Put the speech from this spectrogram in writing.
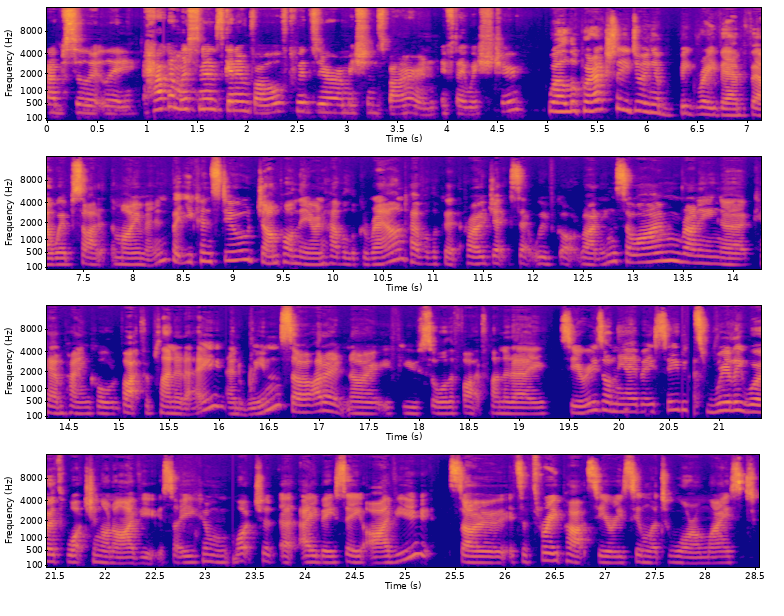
Absolutely. How can listeners get involved with Zero Emissions Byron if they wish to? Well, look, we're actually doing a big revamp of our website at the moment, but you can still jump on there and have a look around, have a look at projects that we've got running. So I'm running a campaign called Fight for Planet A and Win. So I don't know if you saw the Fight for Planet A series on the ABC. It's really worth watching on iView. So you can watch it at ABC iView so it's a three part series similar to War on Waste.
